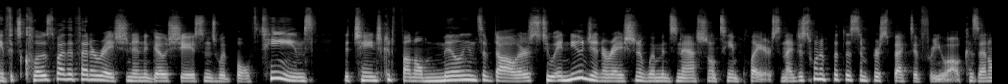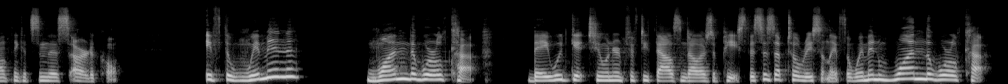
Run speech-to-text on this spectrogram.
If it's closed by the Federation in negotiations with both teams, the change could funnel millions of dollars to a new generation of women's national team players. And I just want to put this in perspective for you all because I don't think it's in this article. If the women won the World Cup, they would get $250,000 apiece. This is up till recently. If the women won the World Cup,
